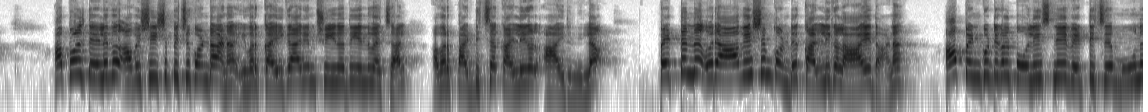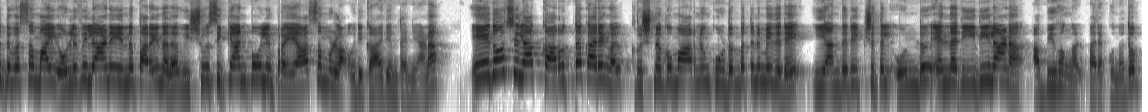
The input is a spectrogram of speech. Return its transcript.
അപ്പോൾ തെളിവ് അവശേഷിപ്പിച്ചുകൊണ്ടാണ് ഇവർ കൈകാര്യം ചെയ്യുന്നത് എന്ന് വെച്ചാൽ അവർ പഠിച്ച കള്ളികൾ ആയിരുന്നില്ല. പെട്ടെന്ന് ഒരു ആവേശം കൊണ്ട് കള്ളികളായതാണ്. ആ പെൺകുട്ടികൾ പോലീസിനെ വെട്ടിച്ച് മൂന്ന് ദിവസമായി ഒളിവിലാണ് എന്ന് പറയുന്നത് വിശ്വസിക്കാൻ പോലും പ്രയാസമുള്ള ഒരു കാര്യം തന്നെയാണ്. ഏതോ ചില കറുത്ത കരങ്ങൾ കൃഷ്ണകുമാറിനും കുടുംബത്തിനുമെതിരെ ഈ അന്തരീക്ഷത്തിൽ ഉണ്ട് എന്ന രീതിയിലാണ് അഭ്യൂഹങ്ങൾ പരക്കുന്നതും.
